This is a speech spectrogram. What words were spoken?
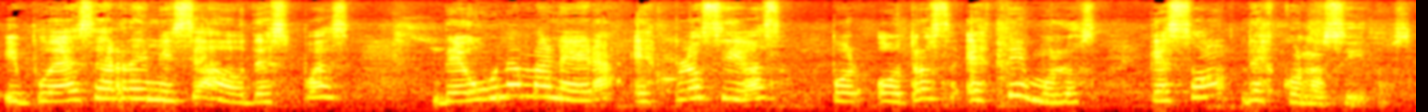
y puede ser reiniciado después de una manera explosiva por otros estímulos que son desconocidos.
